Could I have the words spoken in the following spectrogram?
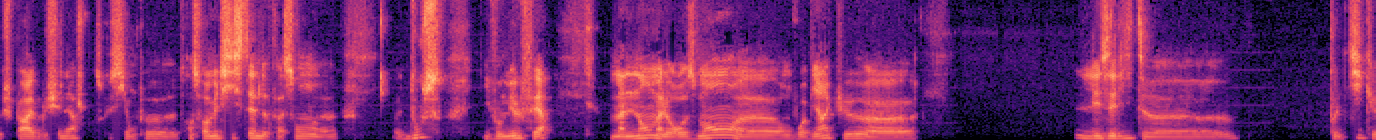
je suis pas révolutionnaire. Je pense que si on peut transformer le système de façon douce, il vaut mieux le faire. Maintenant, malheureusement, euh, on voit bien que euh, les élites euh, politiques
